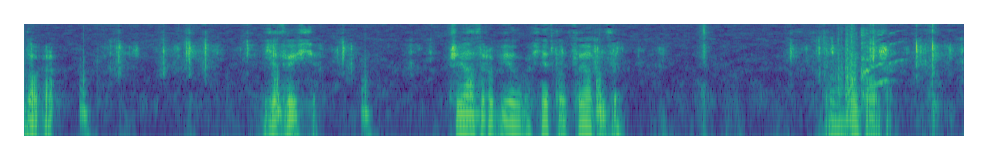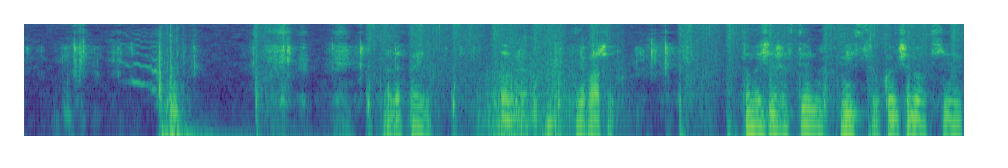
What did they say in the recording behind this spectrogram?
Dobra. Jest wyjście? Czy ja zrobiłem właśnie to, co ja widzę? O mój Boże. Ale fajnie. Dobra, nieważne. To myślę, że w tym miejscu kończymy odcinek.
